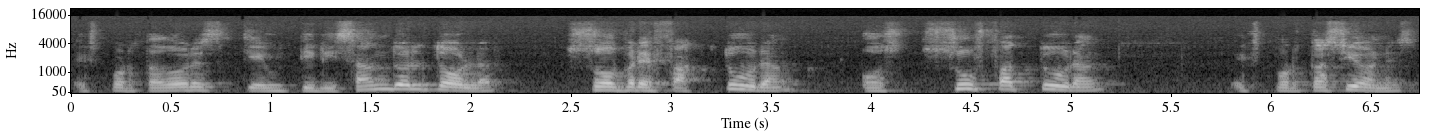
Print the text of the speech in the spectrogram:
exportadores que utilizando el dólar sobrefacturan o subfacturan exportaciones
